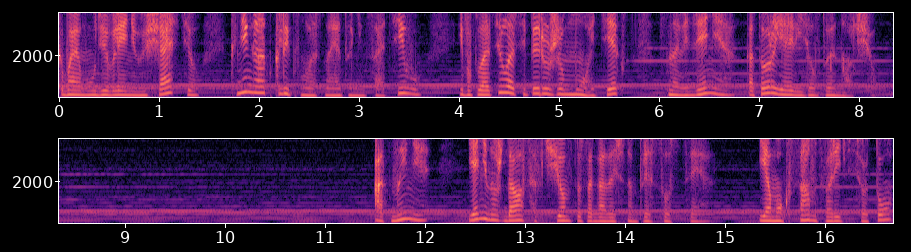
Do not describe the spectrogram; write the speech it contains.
К моему удивлению и счастью, книга откликнулась на эту инициативу и воплотила теперь уже мой текст в сновидение, которое я видел той ночью. Отныне я не нуждался в чьем-то загадочном присутствии. Я мог сам творить все то,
